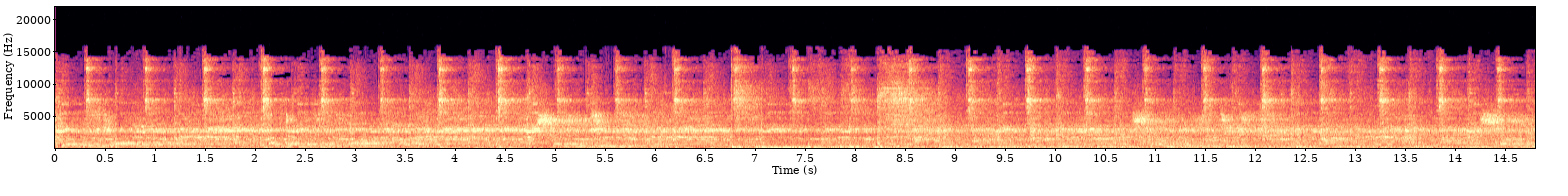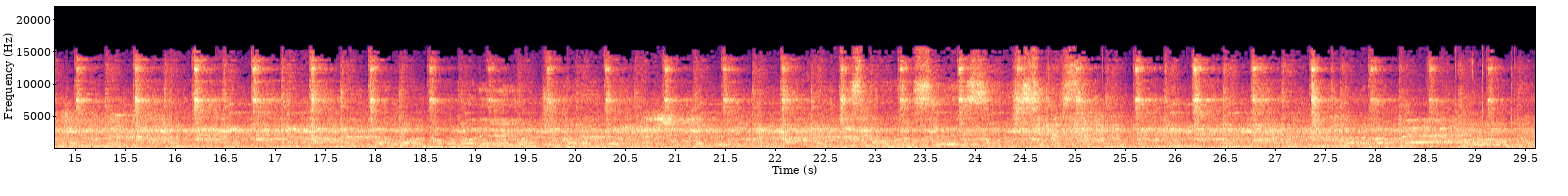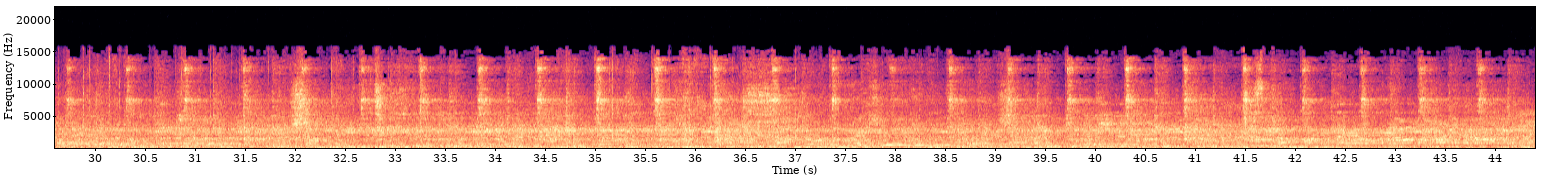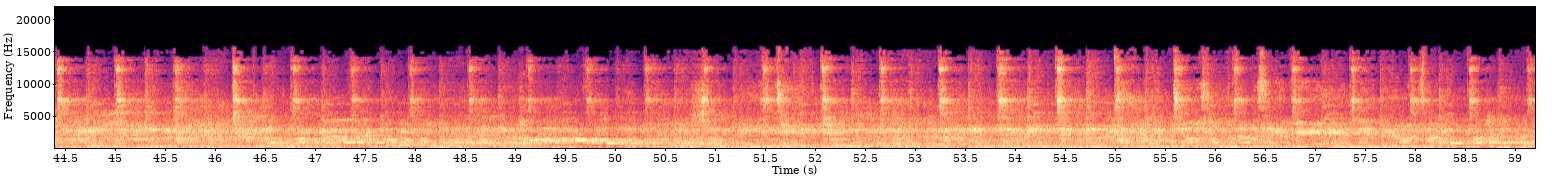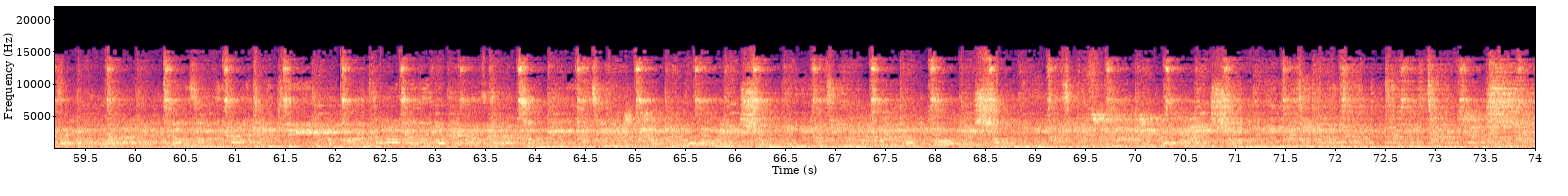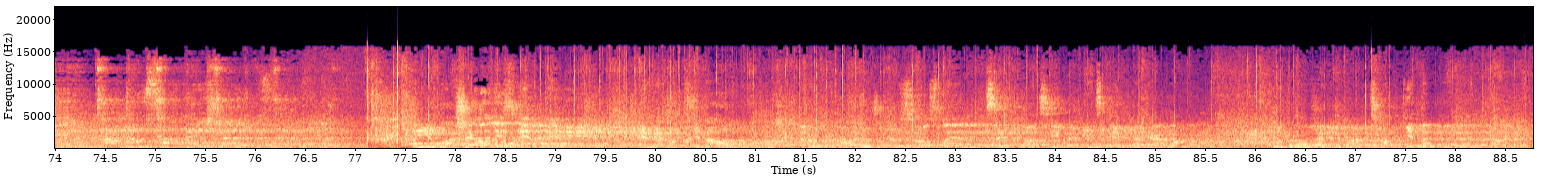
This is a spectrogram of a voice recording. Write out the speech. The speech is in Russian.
i've done this football, showing Ваши аплодисменты. Это был финал. Группа молодежи взрослые. С-класс, европейская программа. Мы провожаем с паркета.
